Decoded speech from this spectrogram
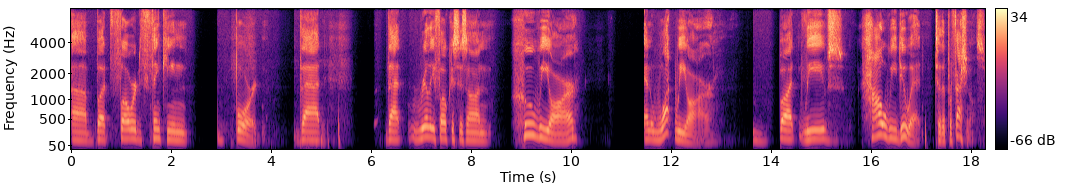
uh, but forward thinking board that that really focuses on who we are and what we are, but leaves how we do it to the professionals,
